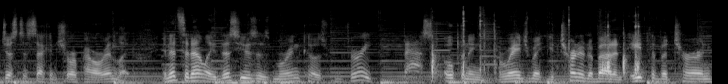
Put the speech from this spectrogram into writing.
just a second shore power inlet. And incidentally, this uses Marinco's very fast opening arrangement. You turn it about an eighth of a turn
